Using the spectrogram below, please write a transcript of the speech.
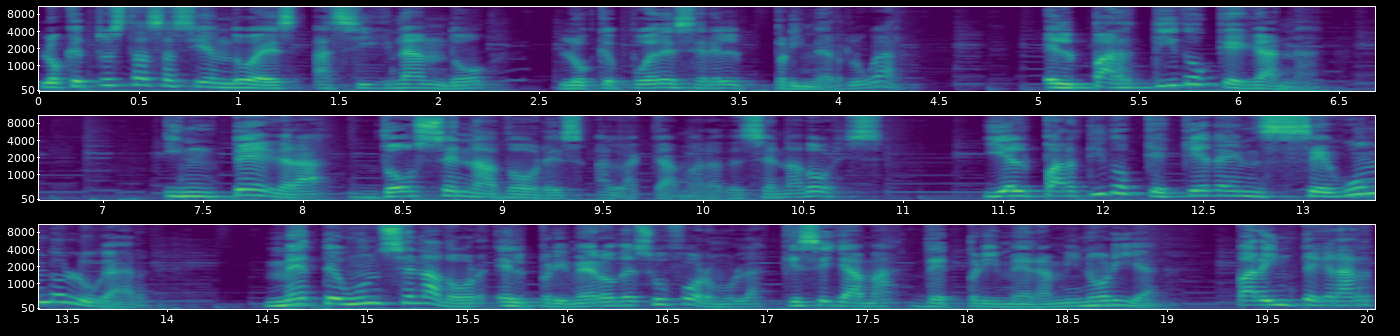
lo que tú estás haciendo es asignando lo que puede ser el primer lugar. El partido que gana integra dos senadores a la Cámara de Senadores. Y el partido que queda en segundo lugar mete un senador, el primero de su fórmula, que se llama de primera minoría, para integrar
